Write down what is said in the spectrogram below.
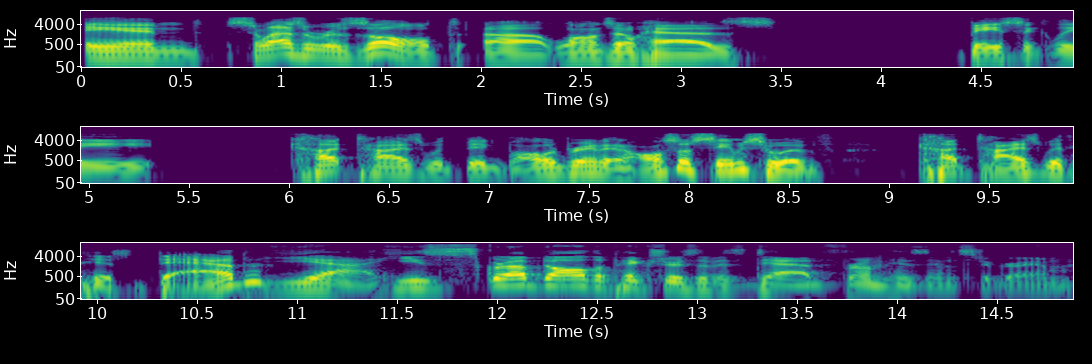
And so as a result, uh, Lonzo has basically cut ties with Big Baller Brand and also seems to have cut ties with his dad. Yeah, he's scrubbed all the pictures of his dad from his Instagram.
